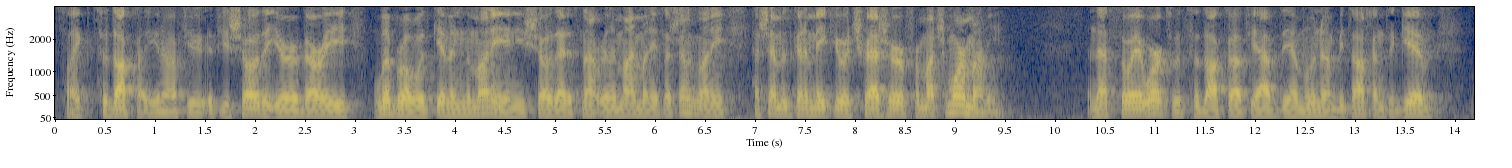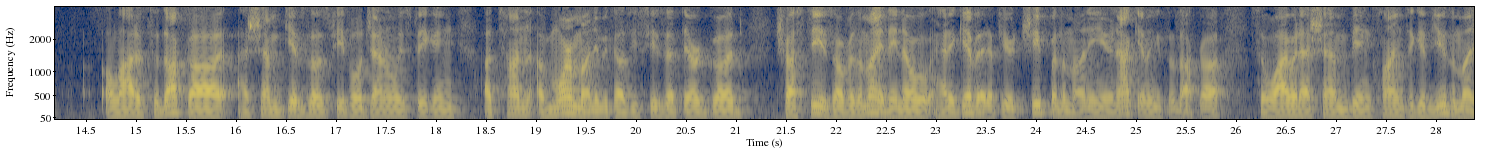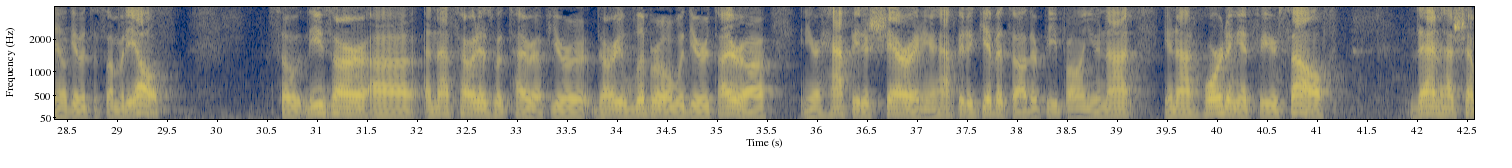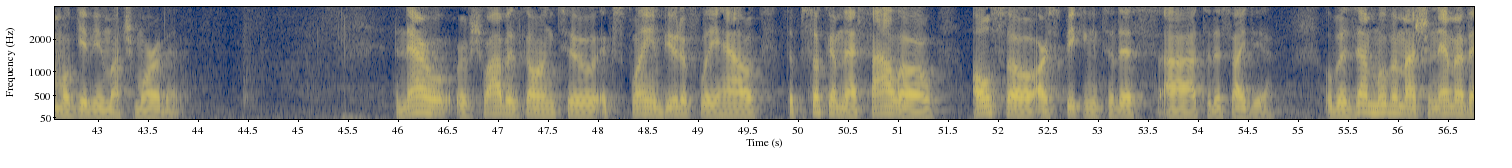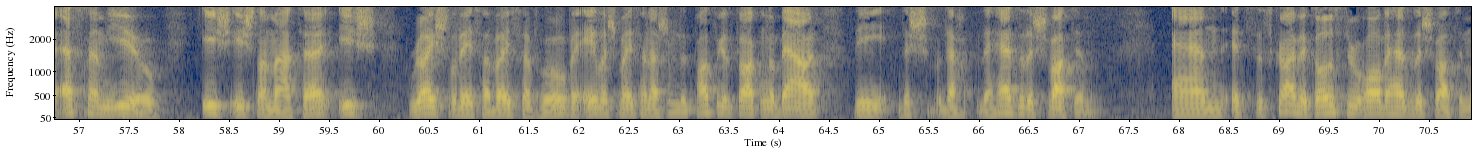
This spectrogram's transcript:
It's like tzedakah. You know, if you if you show that you're very liberal with giving the money, and you show that it's not really my money, it's Hashem's money, Hashem is going to make you a treasure for much more money. And that's the way it works with tzedakah. If you have the amuna and bitachon to give a lot of tzedakah, Hashem gives those people, generally speaking, a ton of more money because He sees that they're good trustees over the money. They know how to give it. If you're cheap with the money, you're not giving it tzedakah. So why would Hashem be inclined to give you the money? He'll give it to somebody else. So these are, uh, and that's how it is with Torah. If you're very liberal with your Torah and you're happy to share it and you're happy to give it to other people and you're not, you're not hoarding it for yourself, then Hashem will give you much more of it. And now Rav Schwab is going to explain beautifully how the psukim that follow also are speaking to this, uh, to this idea. Ubezem muvim ish ish lamata, ish The pasuk is talking about the, the, the, the heads of the Shvatim. And it's described, it goes through all the heads of the Shvatim.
